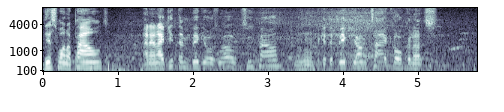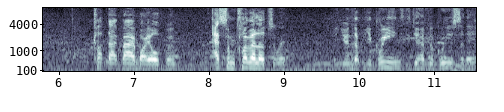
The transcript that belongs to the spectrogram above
This one a pound, and then I get them bigger as well, two pound. I get the big young Thai coconuts. Cut that bad boy open, add some chlorella to it, and you end up with your greens. Did you have your greens today?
